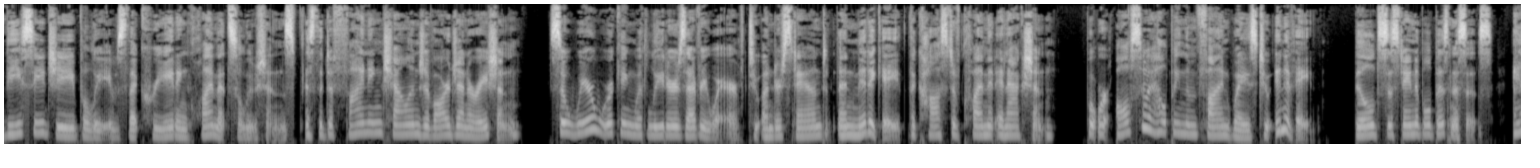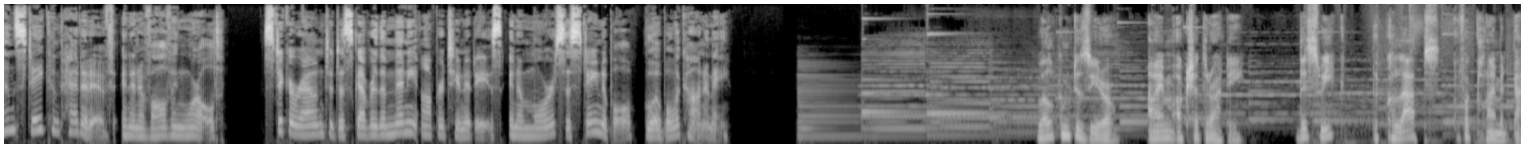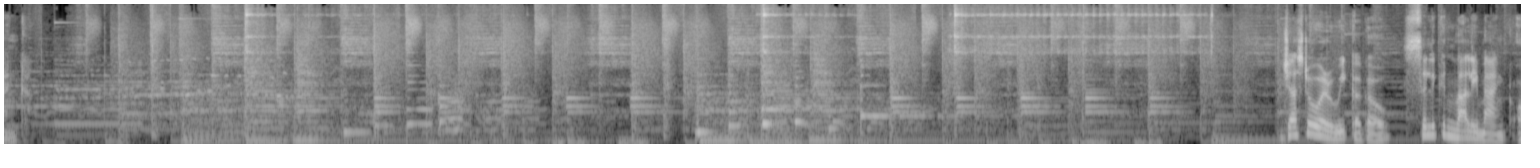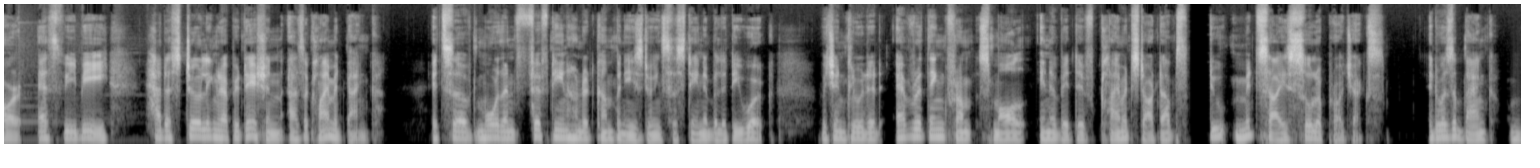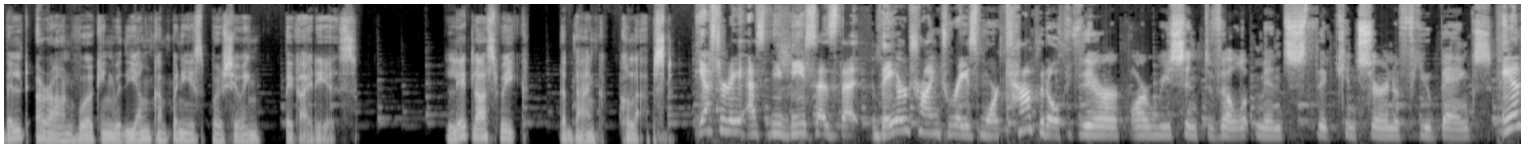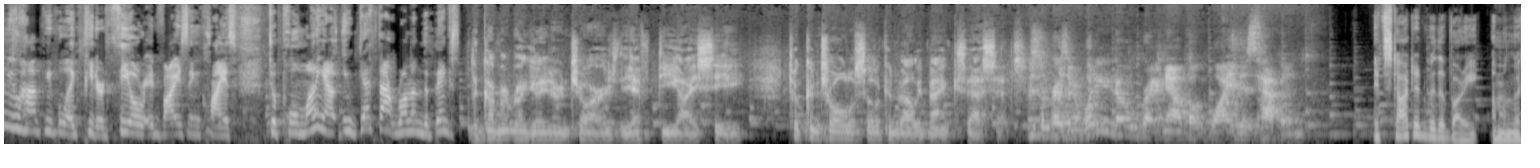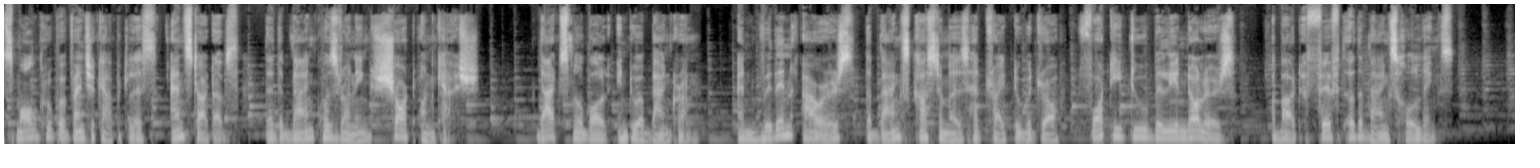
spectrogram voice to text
BCG believes that creating climate solutions is the defining challenge of our generation. So we're working with leaders everywhere to understand and mitigate the cost of climate inaction. But we're also helping them find ways to innovate, build sustainable businesses, and stay competitive in an evolving world. Stick around to discover the many opportunities in a more sustainable global economy. Welcome to Zero. I'm Akshat Rathi. This week, the collapse of a climate bank. Just over a week ago, Silicon Valley Bank, or SVB, had a sterling reputation as a climate bank. It served more than 1,500 companies doing sustainability work, which included everything from small, innovative climate startups to mid sized solar projects. It was a bank built around working with young companies pursuing big ideas. Late last week, the bank collapsed. Yesterday, SVB says that they are trying to raise more capital. There are recent developments that concern a few banks. And you have people like Peter Thiel advising clients to pull money out. You get that run on the banks. The government regulator in charge, the FDIC, took control of Silicon Valley Bank's assets. Mr. President, what do you know right now about why this happened? It started with a worry among a small group of venture capitalists and startups that the bank was running short on cash. That snowballed into a bank run. And within hours, the bank's customers had tried to withdraw $42 billion, about a fifth of the bank's holdings.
